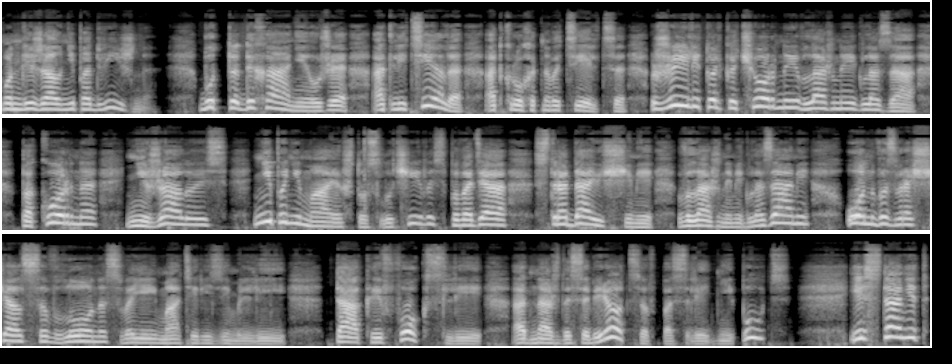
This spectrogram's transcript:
Он лежал неподвижно, будто дыхание уже отлетело от крохотного тельца, жили только черные влажные глаза, покорно, не жалуясь, не понимая, что случилось, поводя страдающими влажными глазами, он возвращался в лоно своей матери-земли. Так и Фоксли однажды соберется в последний путь и станет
